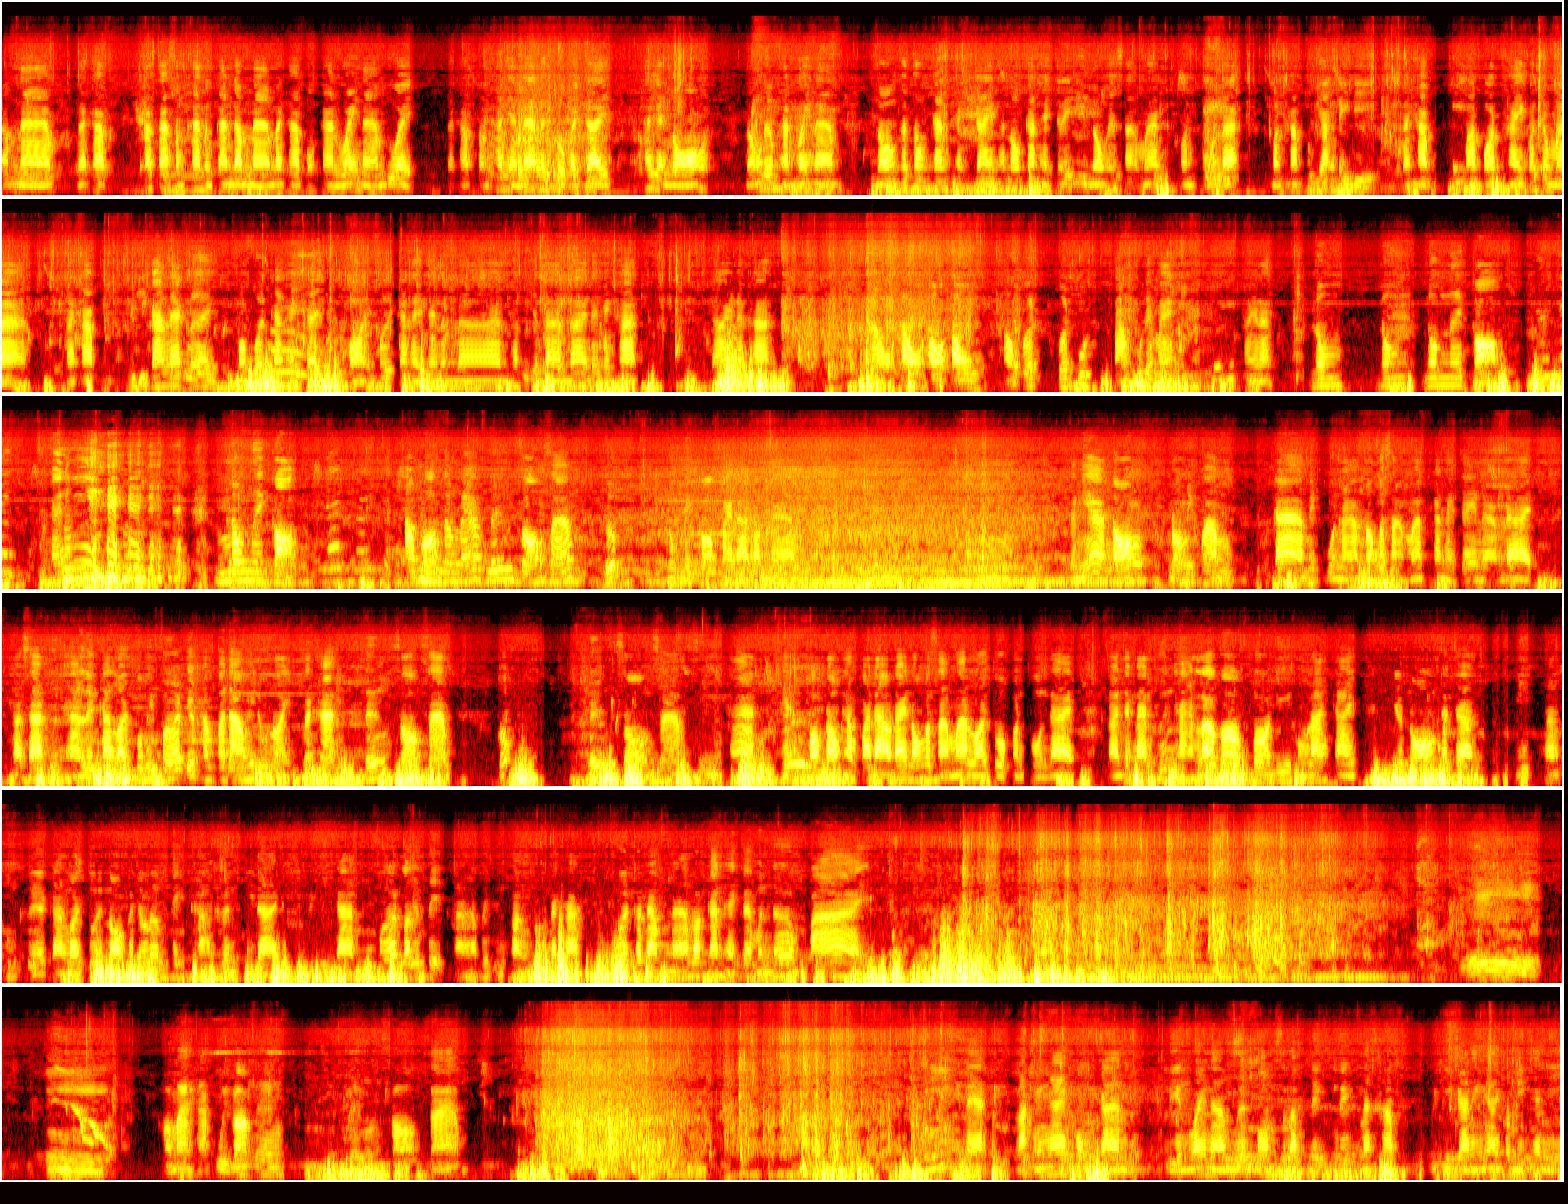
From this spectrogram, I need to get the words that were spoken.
ดำน้ำนะครับทักษะสำคัญของการดำน้ำนะครับ ของการว่ายน้ำด้วยนะครับสำคัญอย่างแรกเลยระบบหายใจ ถ้าอย่างน้องน้องเริ่มหัดว่ายน้ำน้องก็ต้องกั้นหายใจ ถ้าน้องกั้นหายใจได้ดีน้องก็จะสามารถคอนโทรลและบังคับทุกอย่างได้ดีนะครับความปลอดภัยก็จะมานะครับ วิธีการแรกเลยพอเฟิร์สกั้นหายใจขอให้เฟิร์สกั้นหายใจนานๆถ้าพี่จะนาได้ได้ไหมคะได้นะคะเอาเอาเอาเอาเอาเฟิร์สเฟิร์สพูดตามครูได้ไหมอะไรนะนม นมนมเนยกรอบเอ้ยนมเนยกรอบเอาพร้อมดำน้ำหนึ่งสองสามปึ๊บนมเนยกรอบไปแล้วดำน้ำอืมแต่เนี้ยน้องน้องมีความกล้าไม่กลัวน้ำน้องก็สามารถกั้นหายใจน้ำได้ทักษะพื้นฐานเลยการลอยตัวพี่เฟิร์สเดี๋ยวทำปลาดาวให้ดูหน่อยนะคะหนึ่งสองสามปุ๊บหนึ่งสองสามสี่ ห้าเนี่ยพอน้องทำปลาดาวได้น้องก็สามารถลอยตัวคอนโทรลได้ หลังจากนั้นพื้นฐานแล้วก็บอดี้ของร่างกาย เดี๋ยวน้องก็จะมีความคุ้นเคยกับการลอยตัวน้องก็จะเริ่มเตะขาเคลื่อนที่ได้ วิธีการเฟิร์สเราจะเตะขาไปถึงฝั่งนู้นนะคะเฟิร์สก็ดำน้ำแล้วกั้นหายใจเหมือนเดิมไปเย้อีขอมาหาคุยรอบหนึ่งหนึ่งสองสาม นี่แหลักง่ายๆของการเรียนว่ายน้ำเบื้องต้นสำหรับเด็กเล็กนะครับ วิธีการง่ายๆก็มีแค่นี้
